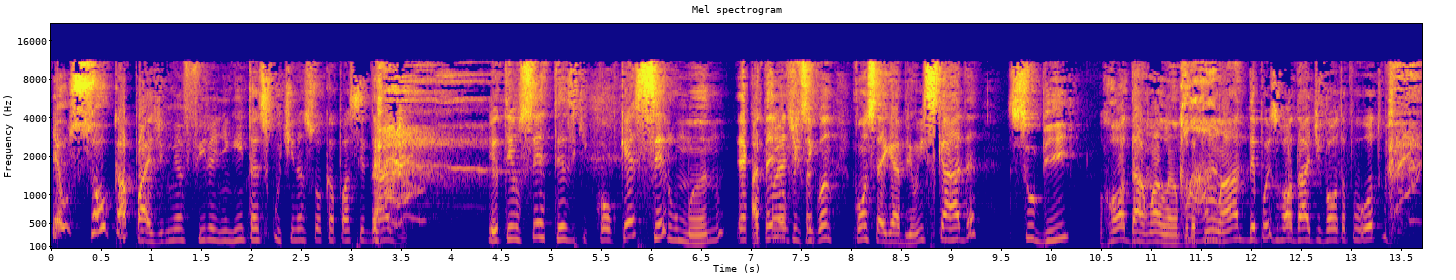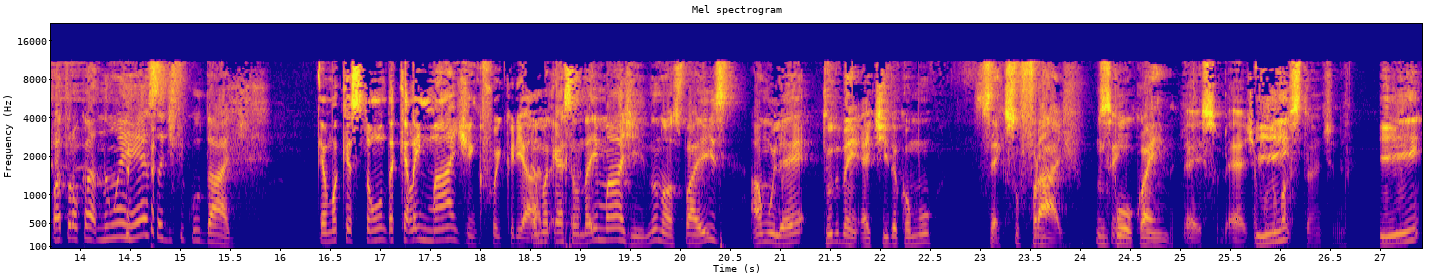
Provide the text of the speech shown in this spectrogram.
eu sou capaz. Digo, minha filha, ninguém está discutindo a sua capacidade. Eu tenho certeza que qualquer ser humano, É até meu filho de fazer- 5 anos, consegue abrir uma escada, subir, rodar uma lâmpada para um lado, depois rodar de volta para o outro para trocar. Não é essa a dificuldade. É uma questão daquela imagem que foi criada. É uma questão da imagem. No nosso país, a mulher, tudo bem, é tida como sexo frágil, um Sim. pouco ainda. É isso, é, já E- mudou bastante, né? E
